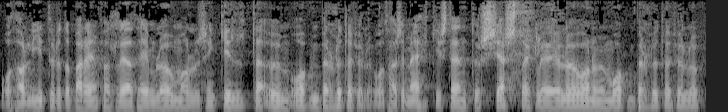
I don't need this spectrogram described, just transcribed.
og þá lítur þetta bara einfallega þeim lögmálum sem gilda um ofinbæra hlutafjölög og það sem ekki stendur sérstaklega í lögunum um ofinbæra hlutafjölög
